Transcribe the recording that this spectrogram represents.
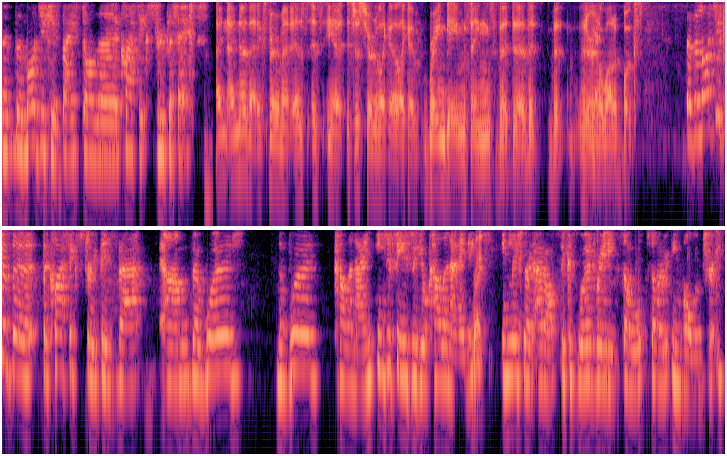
the, the logic is based on the classic Stroop effect. I, I, know that experiment as, as you know it's just sort of like a like a brain game things that uh, that that that are yeah. in a lot of books. So the logic of the the classic Stroop is that um, the word the word color name interferes with your color naming right. in literate adults because word reading is so so involuntary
